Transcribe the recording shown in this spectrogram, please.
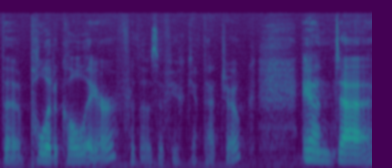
the political layer, for those of you who get that joke. And uh,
